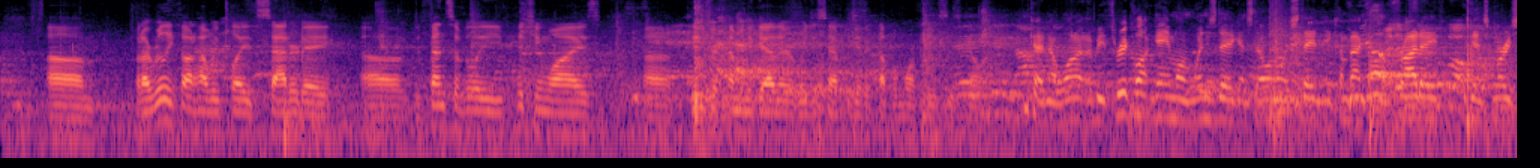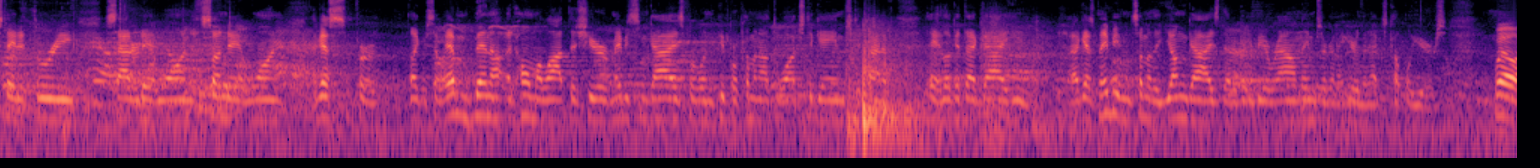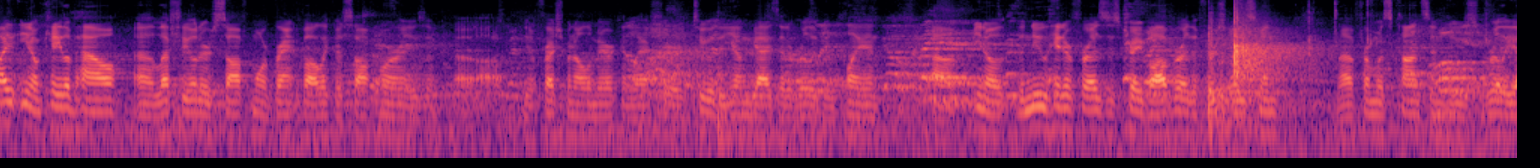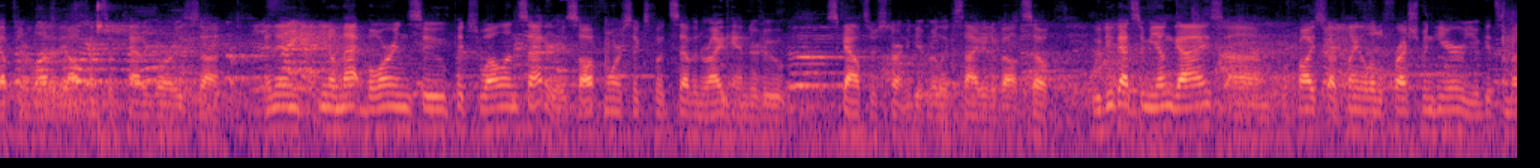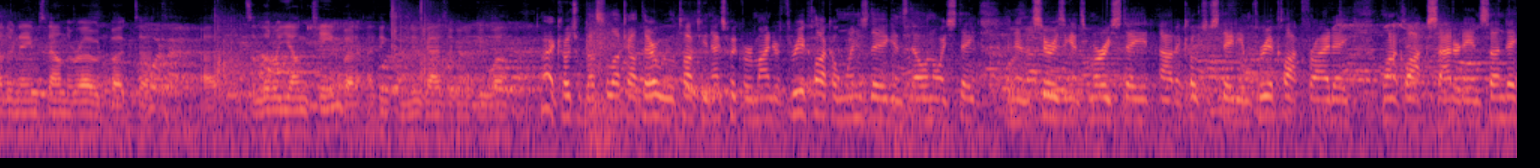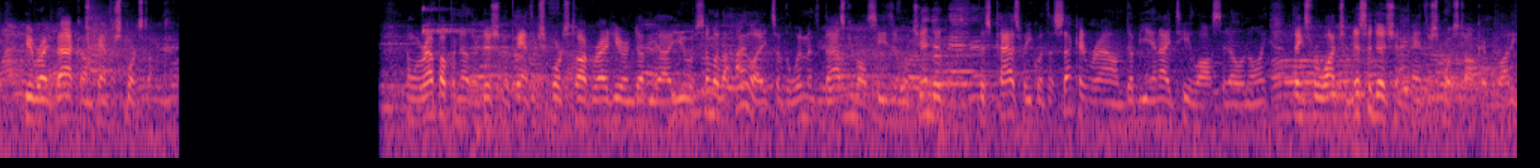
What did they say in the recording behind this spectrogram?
Um, but I really thought how we played Saturday, uh, defensively, pitching wise, uh, things are coming together. We just have to get a couple more pieces going. Okay, now one, it'll be three o'clock game on Wednesday against Illinois State, and you come back on Friday against Murray State at three, Saturday at one, Sunday at one. I guess for like we said, we haven't been at home a lot this year. Maybe some guys for when people are coming out to watch the games to kind of, hey, look at that guy. He, I guess maybe even some of the young guys that are going to be around, names are going to hear the next couple years. Well, I, you know, Caleb Howe, uh, left fielder, sophomore. Brant Valach, a sophomore. He's a uh, you know freshman All-American last year. Two of the young guys that have really been playing. Uh, you know, the new hitter for us is Trey Vavra, the first baseman. Uh, from Wisconsin, who's really up there in a lot of the offensive categories. Uh, and then, you know, Matt Borens, who pitched well on Saturday, sophomore, six foot seven right-hander, who scouts are starting to get really excited about. So we do got some young guys. Um, we'll probably start playing a little freshman here. You'll get some other names down the road, but uh, uh, it's a little young team. But I think some new guys are going to do well. All right, Coach. Well, best of luck out there. We will talk to you next week. A reminder: three o'clock on Wednesday against Illinois State, and then the series against Murray State out at Coach's Stadium. Three o'clock Friday, one o'clock Saturday and Sunday. Be right back on Panther Sports Talk. And we'll wrap up another edition of Panther Sports Talk right here in WEIU with some of the highlights of the women's basketball season, which ended this past week with a second round WNIT loss at Illinois. Thanks for watching this edition of Panther Sports Talk, everybody.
